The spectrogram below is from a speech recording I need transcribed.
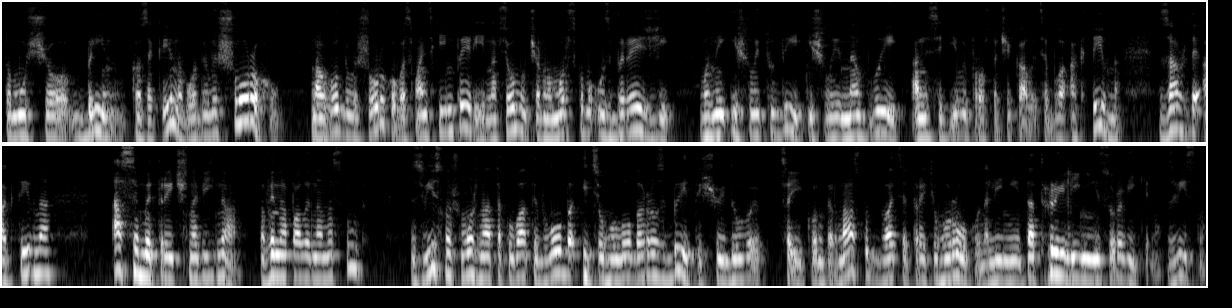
Тому що, блін, козаки наводили шороху, наводили шороху в Османській імперії на всьому Чорноморському узбережжі. Вони йшли туди, йшли на ви, а не сиділи, просто чекали. Це була активна, завжди активна асиметрична війна. Ви напали на нас тут. Звісно ж, можна атакувати в лоба і цього лоба розбити, що й до цей контрнаступ 23-го року на лінії на три лінії Суровікіна. Звісно,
